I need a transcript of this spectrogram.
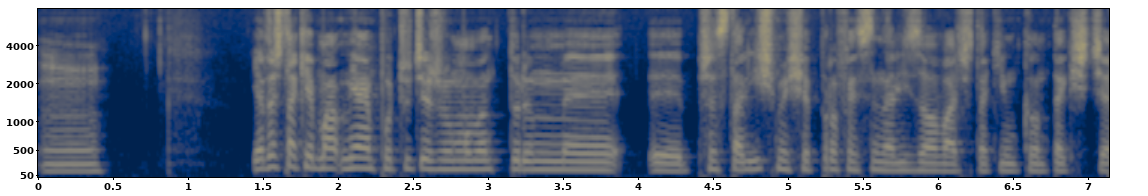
mm, ja też takie miałem poczucie, że w moment, w którym my y, przestaliśmy się profesjonalizować w takim kontekście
